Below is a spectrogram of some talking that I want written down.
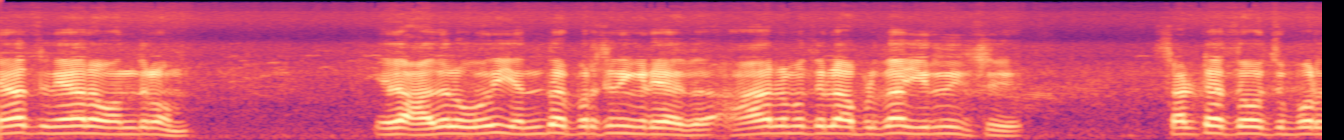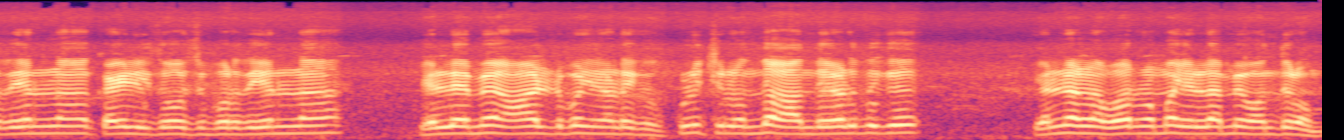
நேரத்துக்கு நேரம் வந்துடும் இது அதில் ஒரு எந்த பிரச்சனையும் கிடையாது. ஆரம்பத்தில் அப்படி தான் இருந்துச்சு. சட்டை துவைச்சி போகிறது என்ன கைலி துவைச்சி போகிறது என்ன எல்லாமே ஆல்ட்டு பண்ணி நடக்கும் குளிச்சுட்டு வந்தால் அந்த இடத்துக்கு என்னென்ன வரணுமோ எல்லாமே வந்துடும்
